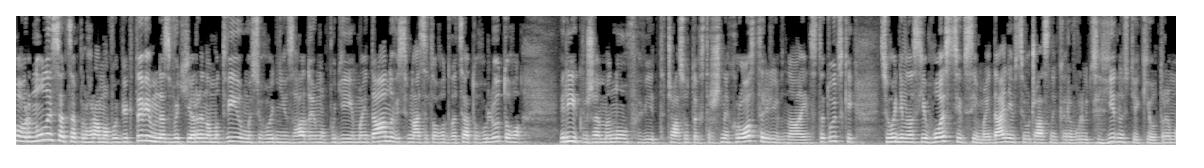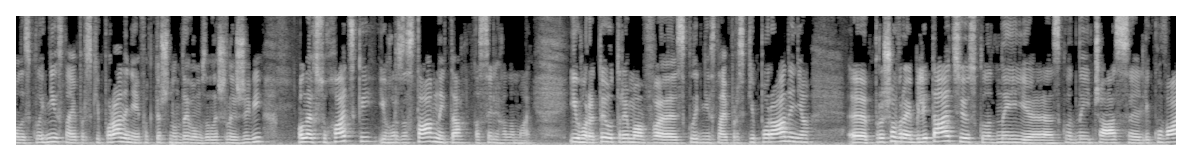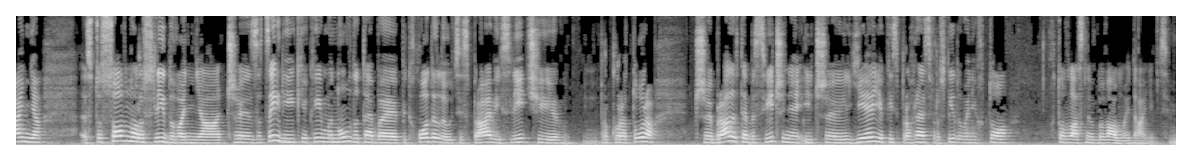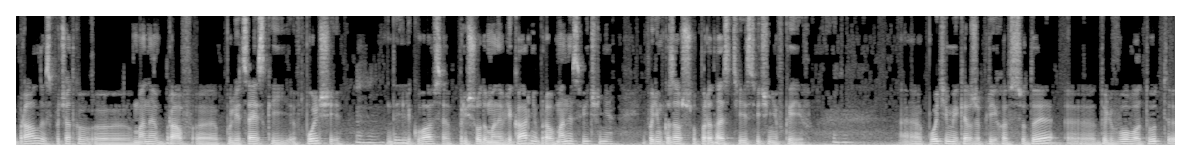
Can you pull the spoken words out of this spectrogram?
Повернулися. Це програма в об'єктиві. Мене звуть Ярина Матвію. Ми сьогодні згадуємо події Майдану 18-20 лютого. Рік вже минув від часу тих страшних розстрілів на інститутській. Сьогодні в нас є гості, всі майданівці, учасники революції гідності, які отримали складні снайперські поранення і фактично дивом залишились живі. Олег Сухацький, Ігор Заставний та Василь Галамай. Ігоре, ти отримав е, складні снайперські поранення. Е, Пройшов реабілітацію, складний, е, складний час лікування. Стосовно розслідування, чи за цей рік, який минув до тебе, підходили у цій справі слідчі, прокуратура, чи брали в тебе свідчення, і чи є якийсь прогрес в розслідуванні, хто, хто власне вбивав майданівців? Брали спочатку. е, В мене брав е, поліцейський в Польщі, де я лікувався. Прийшов до мене в лікарню, брав в мене свідчення, і потім казав, що передасть ті свідчення в Київ. Е, Потім, як я вже приїхав сюди, е, до Львова, тут е,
